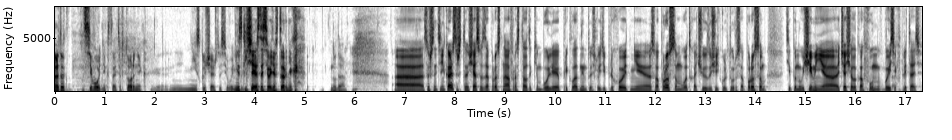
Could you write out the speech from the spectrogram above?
Но это сегодня, кстати, вторник. Не исключаю, что сегодня. Не исключаю, что сегодня вторник. Ну да. А, слушай, ну тебе не кажется, что сейчас вот запрос на афро стал таким более прикладным? То есть люди приходят не с вопросом, вот хочу изучить культуру, с вопросом, типа, научи меня чаще лакофун в бейсик да. вплетать.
